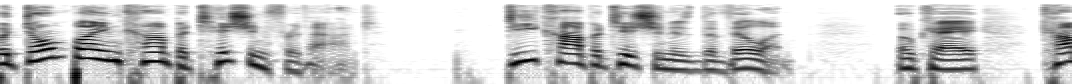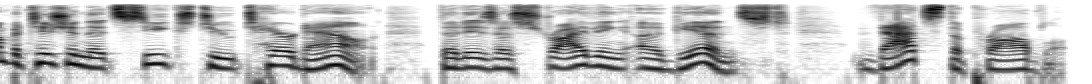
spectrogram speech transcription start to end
but don't blame competition for that. Decompetition is the villain. Okay, competition that seeks to tear down, that is a striving against. That's the problem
